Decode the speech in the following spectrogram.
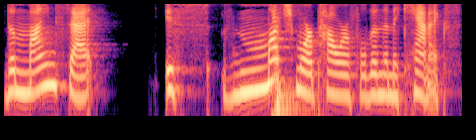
the mindset is much more powerful than the mechanics.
